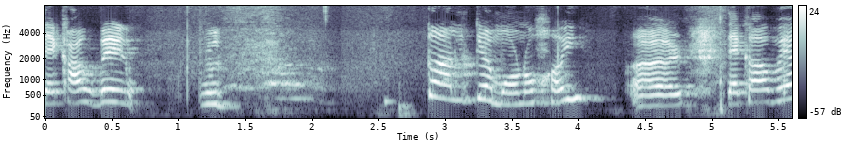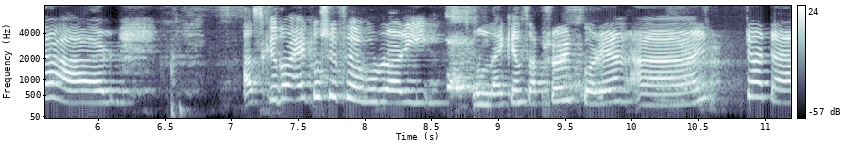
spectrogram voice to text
দেখা হবে কালকে মনে হয়, আর দেখা হবে আর আজকে তো একুশে ফেব্রুয়ারি। লাইক অ্যান্ড সাবস্ক্রাইব করেন, আর টাটা।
